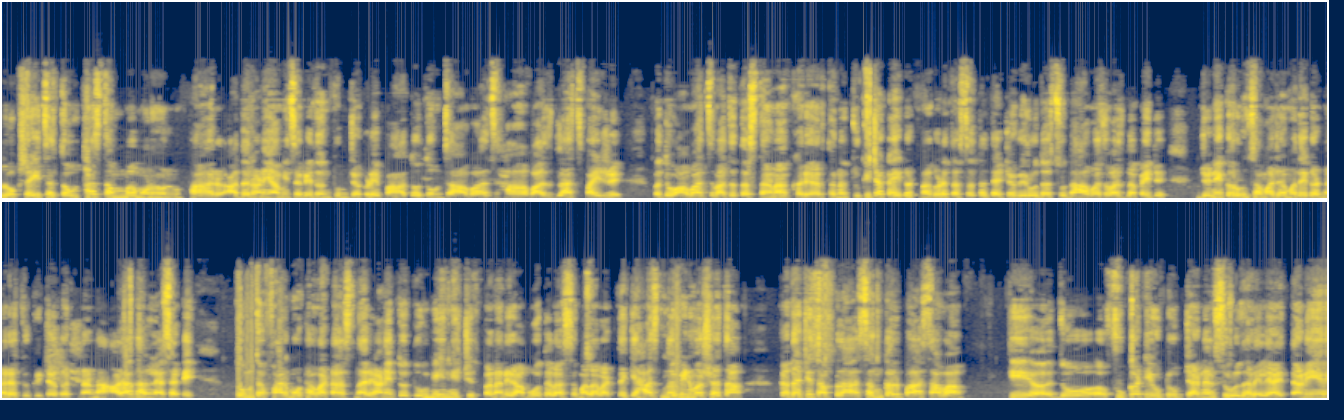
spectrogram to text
लोकशाहीचा चौथा स्तंभ म्हणून फार आदराने आम्ही सगळेजण तुमच्याकडे पाहतो. तुमचा आवाज हा वाजलाच पाहिजे. पण तो आवाज वाजत असताना खऱ्या अर्थानं चुकीच्या काही घटना घडत असतात तर त्याच्या विरोधात सुद्धा आवाज वाजला पाहिजे. जेणेकरून समाजामध्ये घडणाऱ्या चुकीच्या घटनांना आळा घालण्यासाठी तुमचा फार मोठा वाटा असणार आहे आणि तो तुम्ही निश्चितपणाने राबवताल असं मला वाटतं की हाच नवीन वर्षाचा कदाचित आपला संकल्प असावा. की जो फुकट युट्यूब चॅनल सुरू झालेले आहेत आणि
